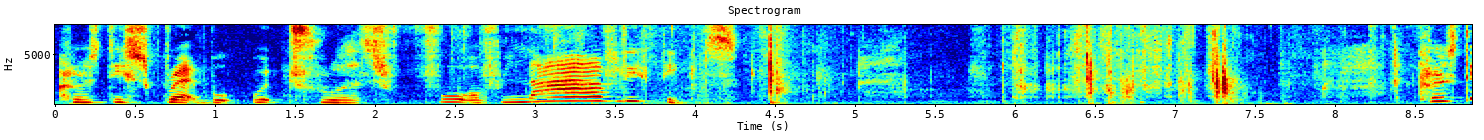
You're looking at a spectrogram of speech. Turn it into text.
Kirsty's scrapbook which was full of lovely things. Kirsty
